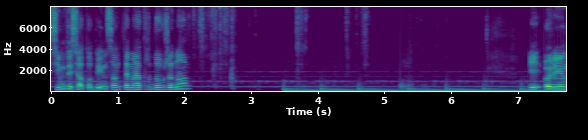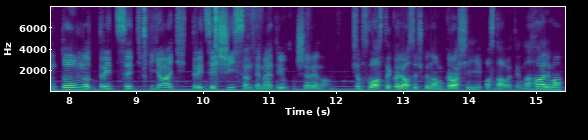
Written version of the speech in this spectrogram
71 см довжина. І орієнтовно 35-36 см ширина. Щоб скласти колясочку, нам краще її поставити на гальма.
